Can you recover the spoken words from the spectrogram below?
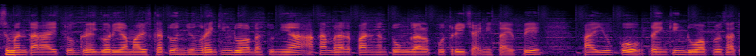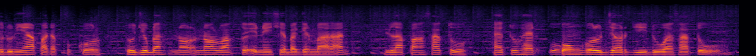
Sementara itu, Gregoria Mariska Tunjung ranking 12 dunia akan berhadapan dengan tunggal putri Chinese Taipei Payu Po ranking 21 dunia pada pukul 17.00 waktu Indonesia bagian Barat di lapangan 1 head to head unggul Georgie 2-1.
